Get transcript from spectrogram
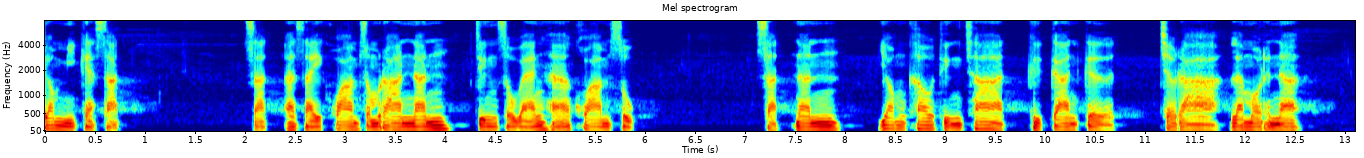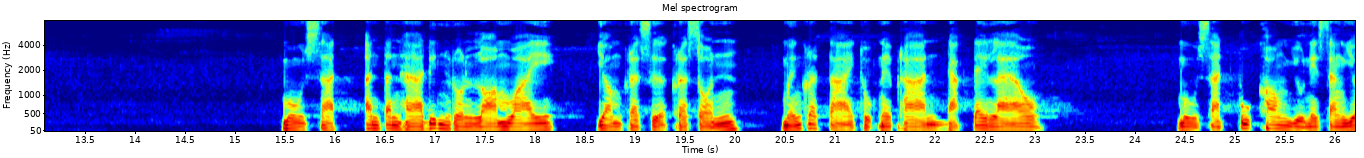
ย่อมมีแก่สัตว์ สัตว์อาศัยความสำราญนั้นจึงแสวงหาความสุข สัตว์นั้นย่อมเข้าถึงชาติคือการเกิด ชราและมรณะ หมูสัตว์อันตันหาดิ้นรนล้อมไว้ ย่อมกระเสือกกระสน เหมือนกระต่ายถูกในพรานดักได้แล้ว หมูสัตว์ผู้คล้องอยู่ในสังโย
